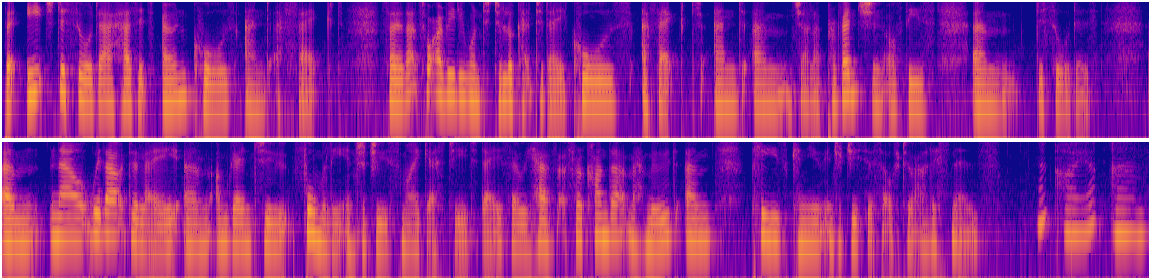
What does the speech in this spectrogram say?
But each disorder has its own cause and effect. So that's what I really wanted to look at today cause, effect, and um, prevention of these um, disorders. Um, now, without delay, um, I'm going to formally introduce my guest to you today. So we have Farkhanda Mahmood. Um, please, can you introduce yourself to our listeners? Yeah, hi, um,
